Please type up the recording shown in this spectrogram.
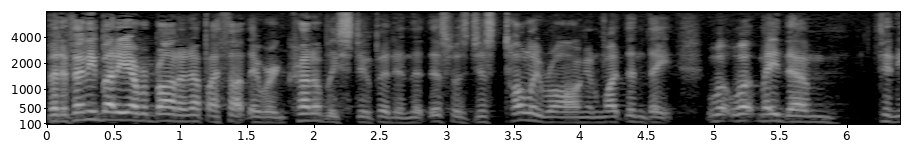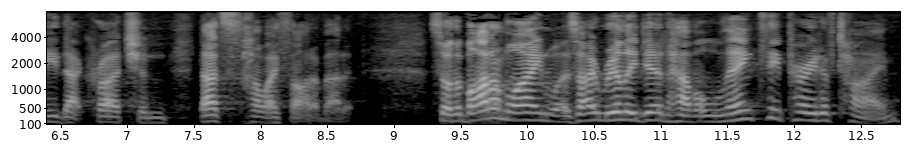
But if anybody ever brought it up, I thought they were incredibly stupid and that this was just totally wrong. And what didn't they? What, what made them to need that crutch? And that's how I thought about it. So the bottom line was, I really did have a lengthy period of time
